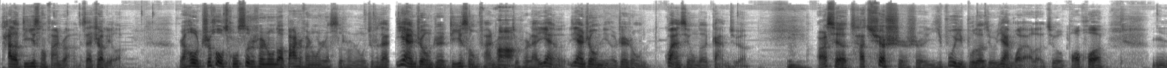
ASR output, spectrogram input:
它的第一层反转在这里了。然后之后从四十分钟到八十分钟这四十分钟，就是在验证这第一层反转，啊就是来验验证你的这种惯性的感觉。嗯，而且它确实是一步一步的就验过来了，就包括嗯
